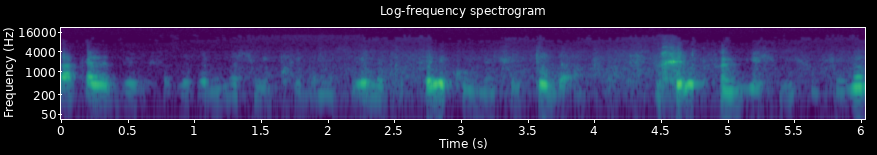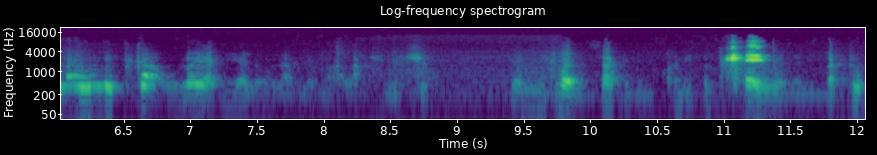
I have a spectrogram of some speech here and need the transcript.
רק על הדרך הזאת, ואני אומר שמבחינה מסוימת חלק הוא עניין של תודעה. וחלק לפעמים יש זאת אומרת, הוא נתקע, הוא לא יגיע לעולם למהלך שלישי. כן, אני כבר נסעתי במכוניות כאלה, אז אני בטוח,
